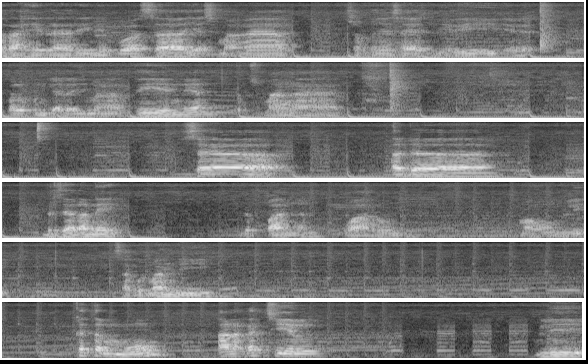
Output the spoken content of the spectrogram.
terakhir hari ini puasa ya semangat. Contohnya saya sendiri ya. Walaupun gak ada semangatin tetap semangat. Saya ada berjalan nih depan kan warung mau beli sabun mandi. Ketemu anak kecil beli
